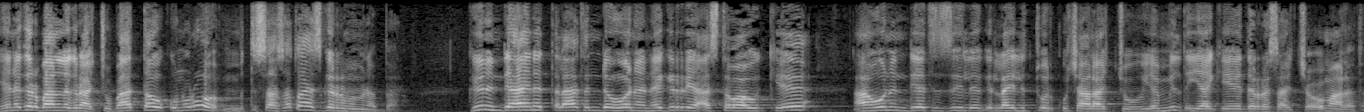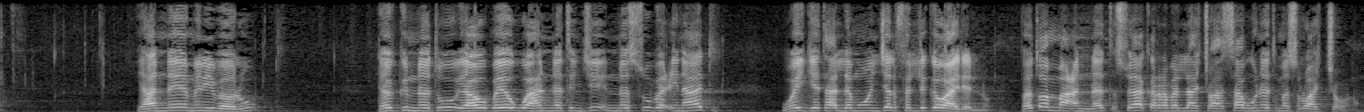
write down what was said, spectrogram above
ይሄ ነገር ባልነግራችሁ ባታውቁ ኑሮ የምትሳሳቱ አያስገርምም ነበር። ግን እንዲህ አይነት ጥላት እንደሆነ ነግሬ አስተዋውቄ አሁን እንዴት እዚህ ላይ ልትወድቁ ቻላችሁ የሚል ጥያቄ ደረሳቸው ማለት ነው። ያኔ ምን ይበሉ? ደግነቱ ያው በየዋህነት እንጂ እነሱ በዒናድ ወይ ጌታን ለመወንጀል ፈልገው አይደሉም። በጦማዕነት እሱ ያቀረበላቸው ሀሳብ እውነት መስሏቸው ነው።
